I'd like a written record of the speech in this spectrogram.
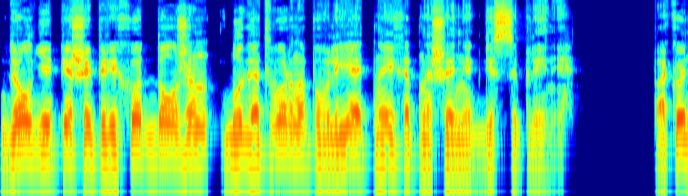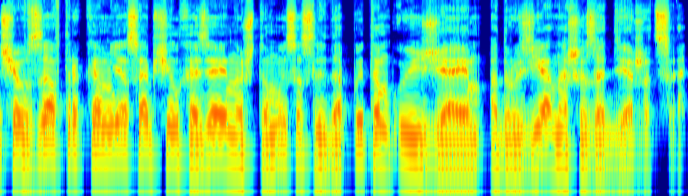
Долгий пеший переход должен благотворно повлиять на их отношение к дисциплине. Покончив завтраком, я сообщил хозяину, что мы со следопытом уезжаем, а друзья наши задержатся.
